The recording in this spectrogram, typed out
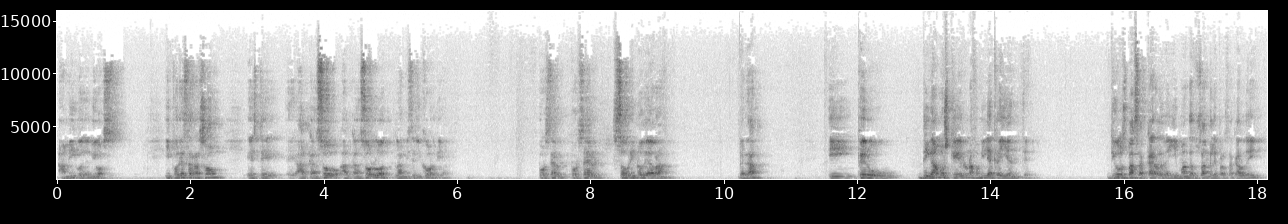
amigo de Dios. Y por esa razón este, eh, alcanzó, alcanzó Lot la misericordia. Por ser, por ser sobrino de Abraham. ¿Verdad? Y, pero digamos que era una familia creyente. Dios va a sacarle de allí, manda a sus ángeles para sacarlo de ahí.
